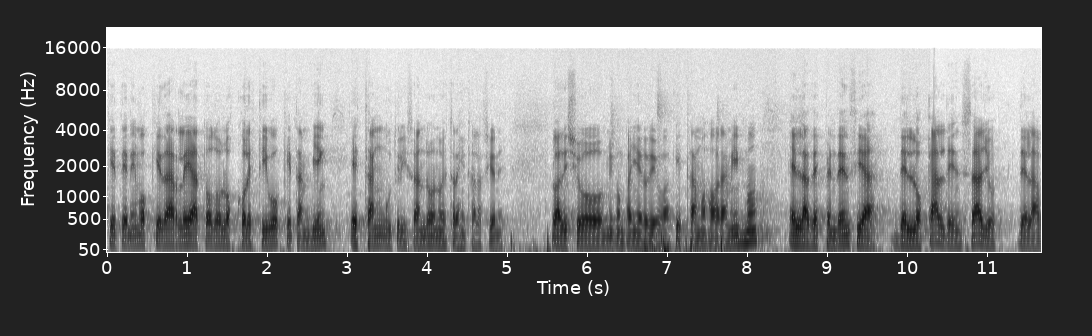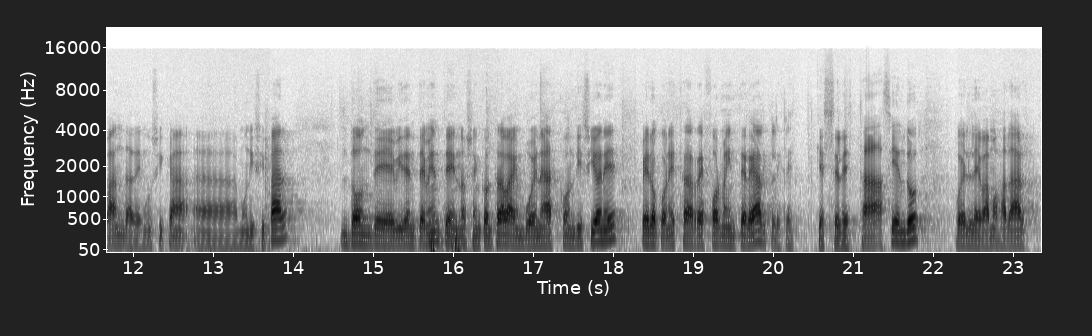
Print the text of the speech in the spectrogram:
que tenemos que darle a todos los colectivos que también están utilizando nuestras instalaciones. Lo ha dicho mi compañero Diego, aquí estamos ahora mismo en las dependencias del local de ensayo de la banda de música eh, municipal, donde evidentemente no se encontraba en buenas condiciones, pero con esta reforma integral que que se le está haciendo, pues le vamos a dar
